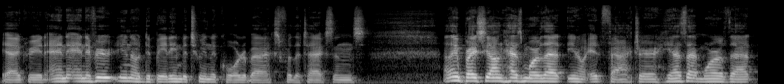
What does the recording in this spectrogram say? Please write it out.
Yeah, agreed. And and if you're you know debating between the quarterbacks for the Texans, I think Bryce Young has more of that you know it factor. He has that more of that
